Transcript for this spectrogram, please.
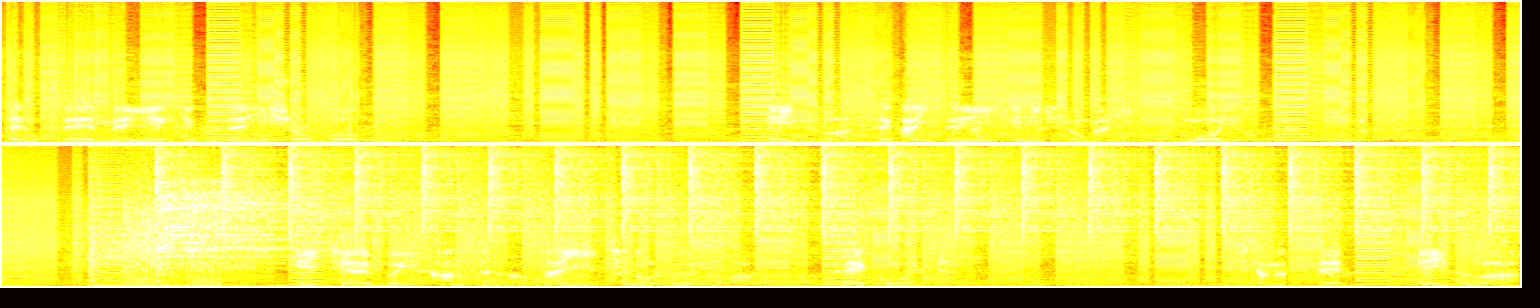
天性免疫不全症候群。エイズは世界全域に広がり猛威を振るっています。HIV 感染の第一のルートは性行為です。したがってエイズは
